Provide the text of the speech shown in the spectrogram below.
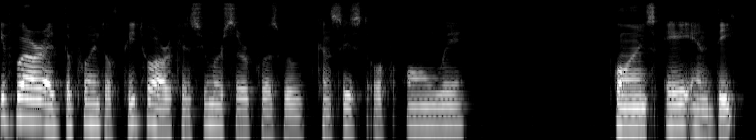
if we are at the point of P2, our consumer surplus will consist of only points A and D,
